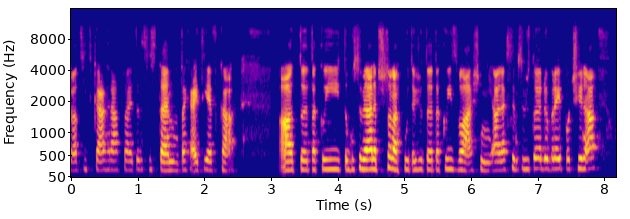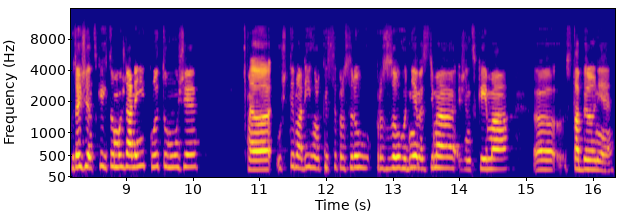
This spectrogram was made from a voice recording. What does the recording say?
25 hrát právě ten systém, na těch ITFkách a to je takový, tomu jsem já nepřišla na chuť, takže to je takový zvláštní, ale jak si myslím, že to je dobrý počin. A u těch ženských to možná není kvůli tomu, že uh, už ty mladé holky se prosazují hodně mezi těma ženskýma uh, stabilně.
